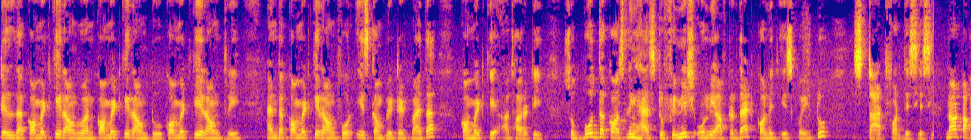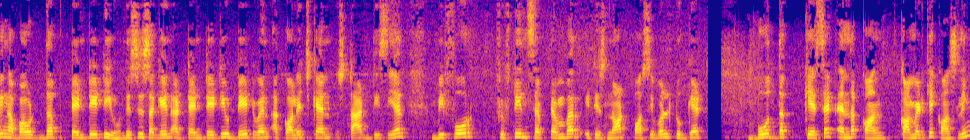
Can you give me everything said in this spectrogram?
till the COMEDK round 1, COMEDK round 2, COMEDK round 3 and the COMEDK round 4 is completed by the COMEDK authority. So both the counseling has to finish only after that college is going to start for this year. Now talking about the tentative, this is again a tentative date when a college can start this year. Before 15 September, it is not possible to get both the KCET and the con COMEDK counseling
